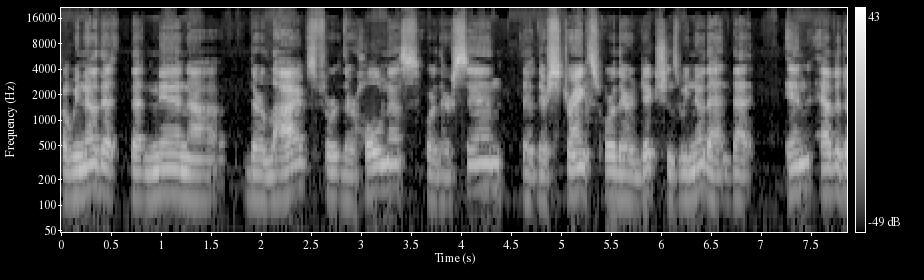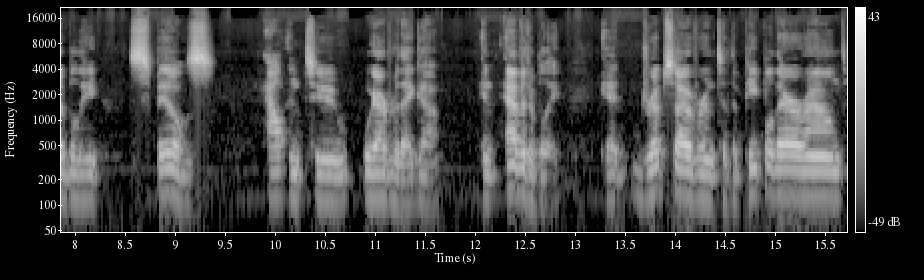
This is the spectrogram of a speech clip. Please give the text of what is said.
But we know that, that men, uh, their lives, for their wholeness or their sin, their, their strengths or their addictions, we know that that inevitably spills out into wherever they go. Inevitably, it drips over into the people they're around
